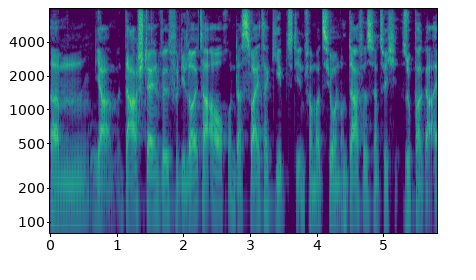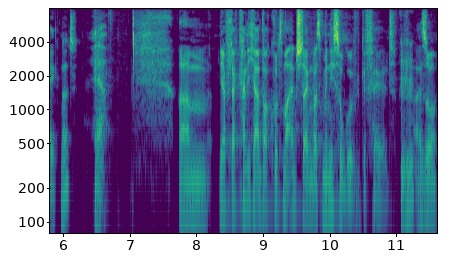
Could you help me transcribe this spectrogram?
ähm, ja darstellen will für die Leute auch und das weitergibt, die Informationen. Und dafür ist es natürlich super geeignet. Ja. Ähm, ja, vielleicht kann ich einfach kurz mal einsteigen, was mir nicht so gut gefällt. Mhm. Also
